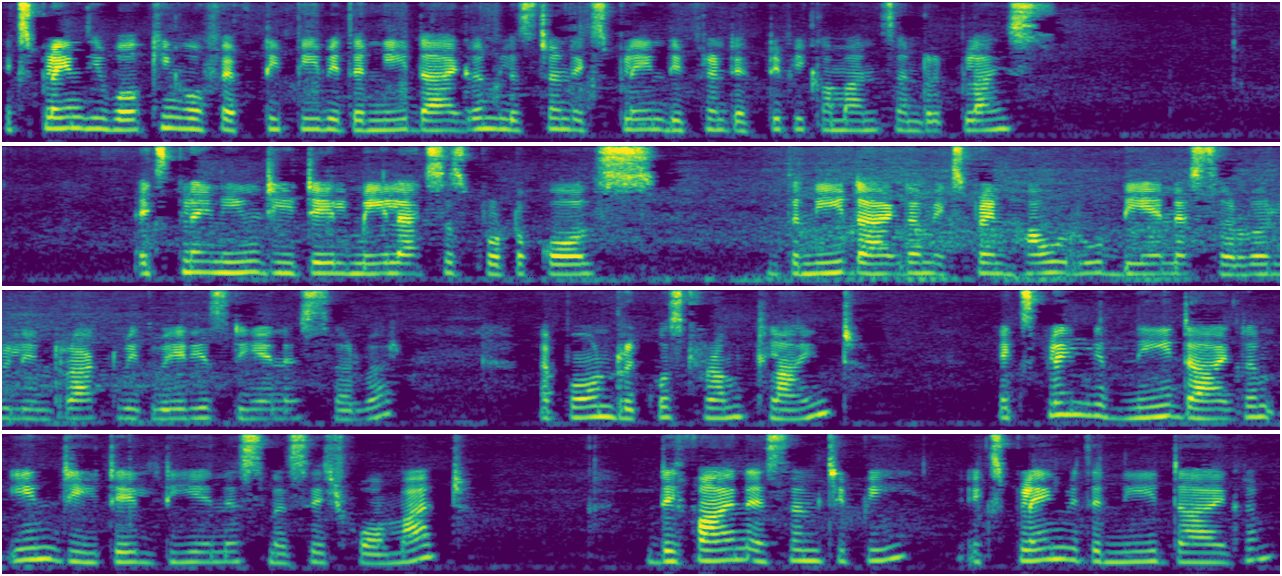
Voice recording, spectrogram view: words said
Explain the working of FTP with a need diagram. List and explain different FTP commands and replies. Explain in detail mail access protocols. With a need diagram, explain how root DNS server will interact with various DNS server upon request from client. Explain with need diagram in detail DNS message format. Define SMTP. Explain with a need diagram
